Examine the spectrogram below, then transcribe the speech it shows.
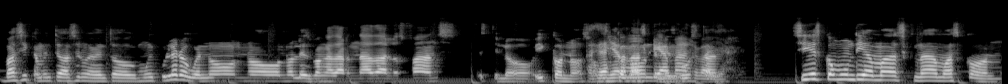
básicamente va a ser un evento muy culero, güey. No, no, no les van a dar nada a los fans, estilo iconos o, es como un día más, Vaya. Sí, es como un día más, nada más con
